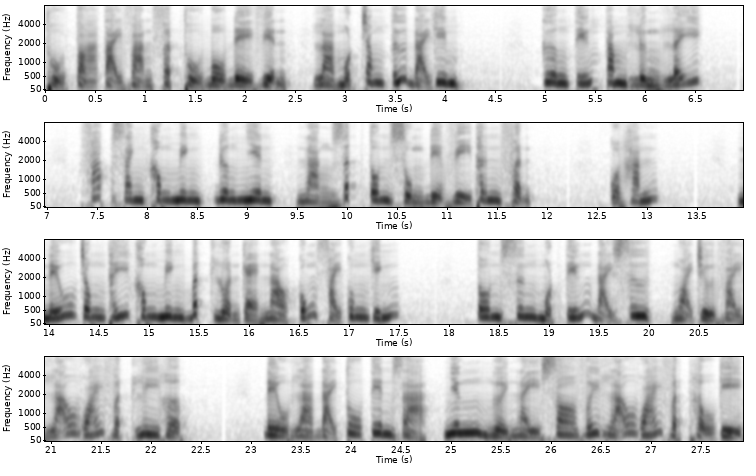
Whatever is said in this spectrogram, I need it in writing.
thủ tỏa tại vạn Phật thủ Bồ Đề Viện, là một trong tứ đại kim. Cương tiếng tâm lừng lẫy. Pháp danh không minh đương nhiên nàng rất tôn sùng địa vị thân phận của hắn. Nếu trông thấy không minh bất luận kẻ nào cũng phải cung kính. Tôn xưng một tiếng đại sư ngoại trừ vài lão quái vật ly hợp. Đều là đại tu tiên giả, nhưng người này so với lão quái vật hậu kỳ.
